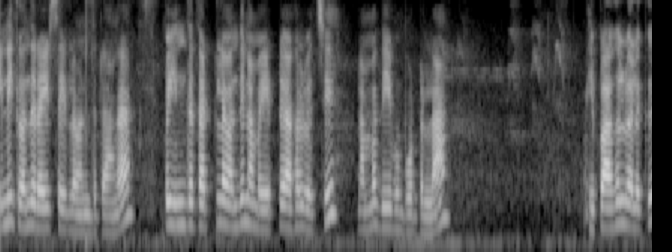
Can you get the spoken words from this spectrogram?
இன்றைக்கி வந்து ரைட் சைடில் வந்துட்டாங்க. இப்போ இந்த தட்டில் வந்து நம்ம எட்டு அகல் வச்சு நம்ம தீபம் போட்டுடலாம். இப்போ அகல் விளக்கு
